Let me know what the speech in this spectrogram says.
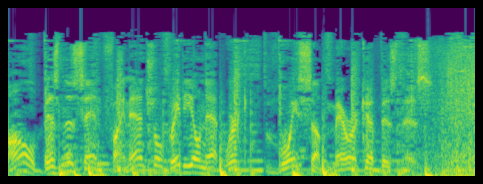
all business and financial radio network, Voice America Business.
